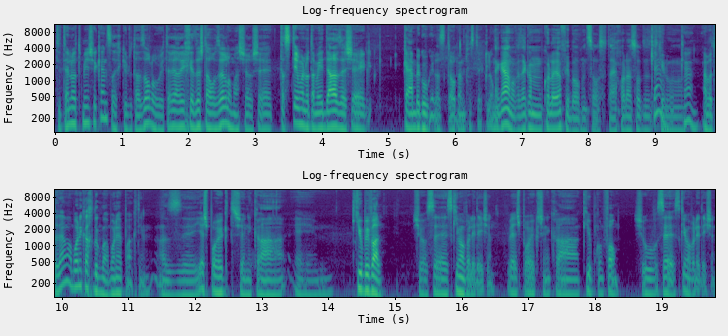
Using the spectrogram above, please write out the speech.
תיתן לו את מי שכן צריך, כאילו, תעזור לו, הוא יותר יעריך את זה שאתה עוזר לו מאשר שתסתיר ממנו את המידע הזה שקיים בגוגל, אז אתה באמת עושה כלום. לגמרי, וזה גם כל היופי ב open source, אתה יכול לעשות את זה כן, כאילו... כן, אבל אתה יודע מה? בוא ניקח דוגמה, בוא נהיה פרקטיים. אז אה, יש פרויקט שנקרא אה, שעושה schema validation, ויש פרויקט שנקרא kubeconform, שהוא עושה schema validation.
